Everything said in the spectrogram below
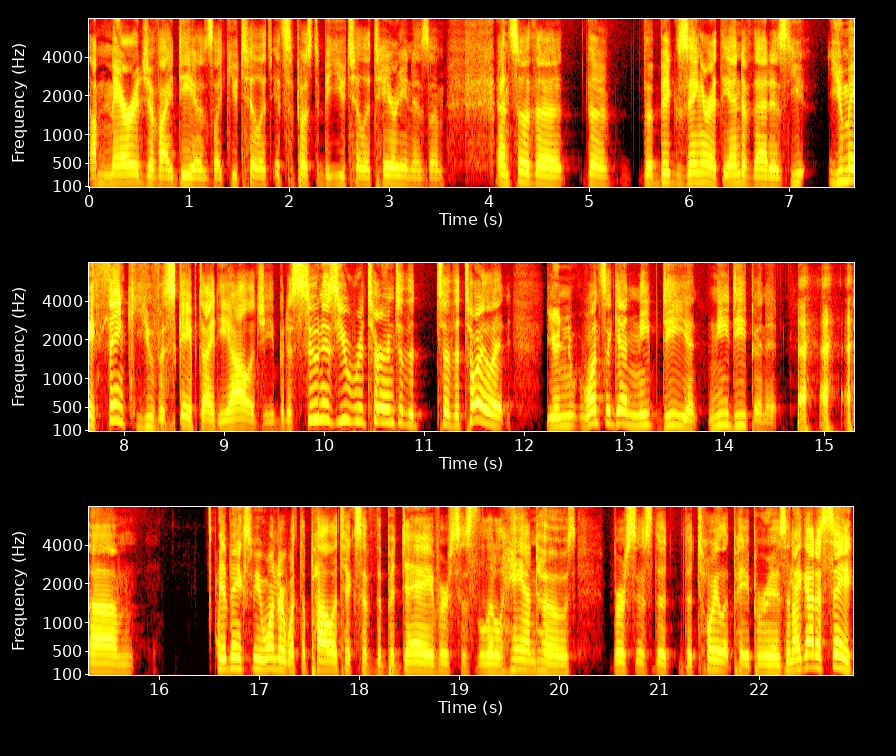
a marriage of ideas, like utility. It's supposed to be utilitarianism, and so the the the big zinger at the end of that is you you may think you've escaped ideology, but as soon as you return to the to the toilet, you're once again knee deep knee deep in it. Um, it makes me wonder what the politics of the bidet versus the little hand hose versus the, the toilet paper is. And I got to say,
